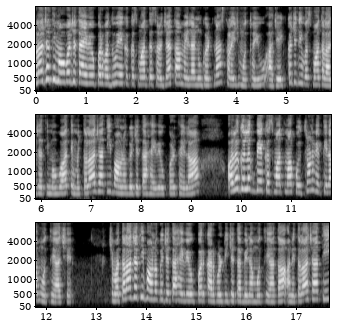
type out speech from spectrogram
તળાજાથી મહુવા જતા હાઈવે ઉપર વધુ એક અકસ્માત સર્જાતા મહિલાનું ઘટના સ્થળે જ મોત થયું. આજે એક જ દિવસમાં તળાજાથી મહુવા તેમજ તળાજાથી ભાવનગર જતા હાઈવે ઉપર થયેલા અલગ અલગ બે અકસ્માતમાં કુલ ત્રણ વ્યક્તિના મોત થયા છે. જેમાં તળાજાથી ભાવનગર જતા હાઈવે ઉપર કાર પલટી જતા બેના મોત થયા હતા અને તળાજાથી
